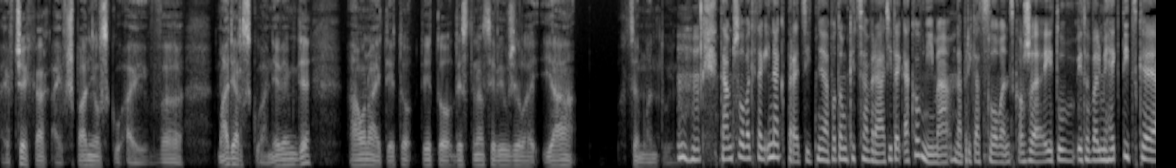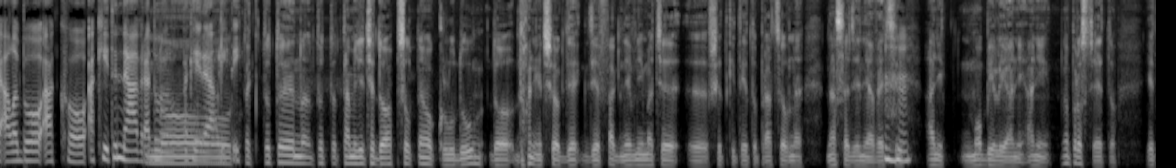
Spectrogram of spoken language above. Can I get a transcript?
aj v Čechách, aj v Španielsku, aj v Maďarsku a neviem kde. A ona aj tieto, tieto destinácie využila. Ja chcem len tu inak. Mm-hmm. Tam človek tak inak precitne a potom, keď sa vráti, tak ako vníma napríklad Slovensko? Že je, tu, je to veľmi hektické, alebo ako, aký je ten návrat do no, takej reality? tak toto je, toto, tam idete do absolútneho kľudu, do, do niečoho, kde, kde fakt nevnímate e, všetky tieto pracovné nasadenia veci, mm-hmm. ani mobily, ani, ani, no proste je to, je,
